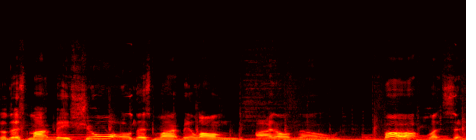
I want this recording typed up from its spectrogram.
So this might be short or this might be long. I don't know. But, let's see.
